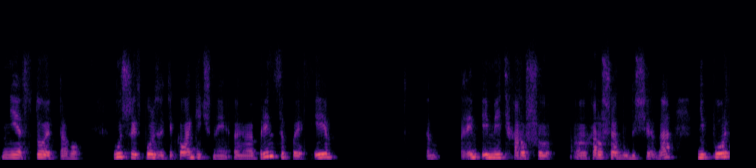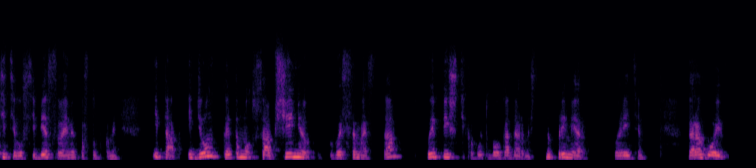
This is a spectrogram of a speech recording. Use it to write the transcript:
не стоит того. Лучше использовать экологичные э, принципы и э, иметь хорошую, э, хорошее будущее. Да? Не портить его себе своими поступками. Итак, идем к этому сообщению в СМС. Да? Вы пишете какую-то благодарность. Например, говорите, дорогой,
